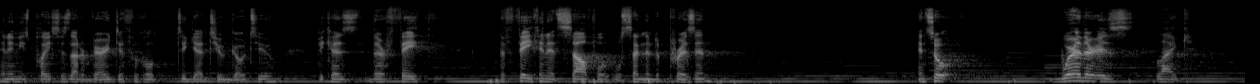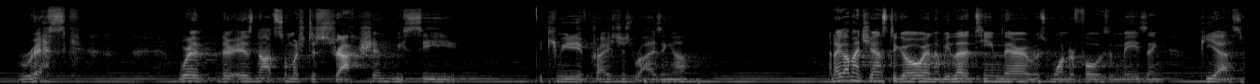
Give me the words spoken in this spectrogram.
and in these places that are very difficult to get to and go to because their faith, the faith in itself, will, will send them to prison and so, where there is like risk, where there is not so much distraction, we see the community of Christ just rising up. And I got my chance to go, and we led a team there. It was wonderful, it was amazing. P.S.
